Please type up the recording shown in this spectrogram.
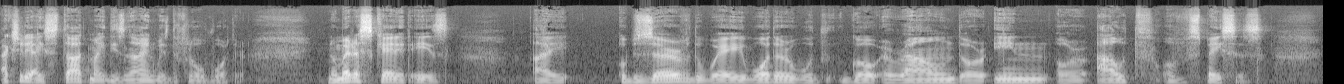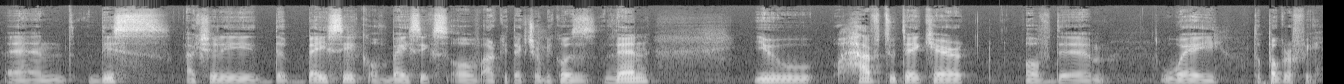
Actually, I start my design with the flow of water. No matter scale it is, I observe the way water would go around or in or out of spaces. And this actually the basic of basics of architecture because then you have to take care of the way topography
